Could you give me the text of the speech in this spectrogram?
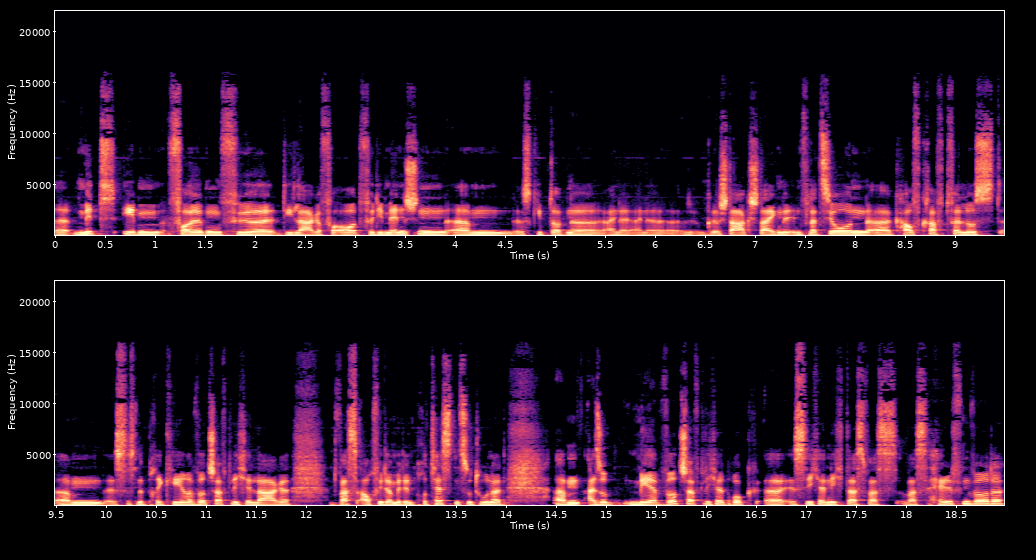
äh, mit eben Folgen für die Lage vor Ort, für die Menschen. Ähm, es gibt dort eine, eine, eine stark steigende Inflation. Inflation, äh, Kaufkraftverlust, ähm, es ist eine prekäre wirtschaftliche Lage, was auch wieder mit den Protesten zu tun hat. Ähm, also mehr wirtschaftlicher Druck äh, ist sicher nicht das, was, was helfen würde.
